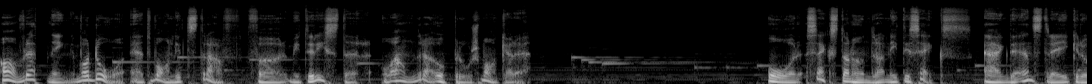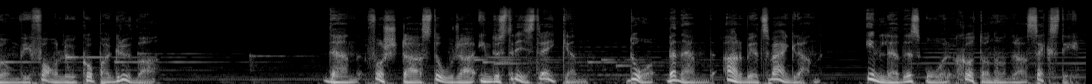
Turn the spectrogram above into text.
Avrättning var då ett vanligt straff för myterister och andra upprorsmakare. År 1696 ägde en strejk rum vid Falu koppargruva. Den första stora industristrejken, då benämnd arbetsvägran, inleddes år 1760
